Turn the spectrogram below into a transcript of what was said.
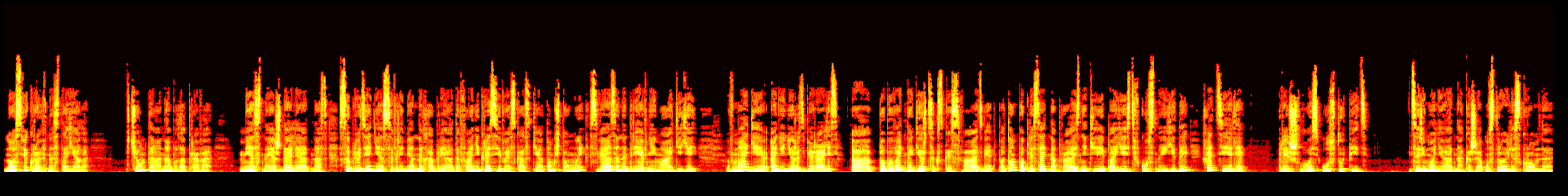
но свекровь настояла. В чем-то она была права. Местные ждали от нас соблюдения современных обрядов, а не красивые сказки о том, что мы связаны древней магией — в магии они не разбирались, а побывать на герцогской свадьбе, потом поплясать на празднике и поесть вкусные еды хотели. Пришлось уступить. Церемонию, однако же, устроили скромную.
